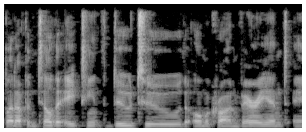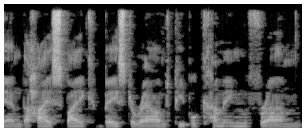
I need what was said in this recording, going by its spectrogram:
but up until the 18th, due to the Omicron variant and the high spike based around people coming from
